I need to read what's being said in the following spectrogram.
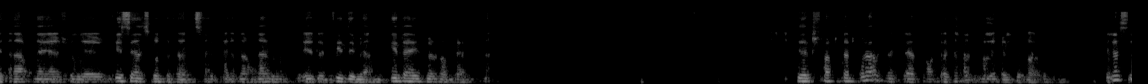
এখানে আপনি আসলে কি চেঞ্জ করতে চাচ্ছেন, এখানে আপনার এটা কি দিবেন কি টাইপের হবে আপনার? শর্টকাট করে আপনি এখানে পারবেন। ঠিক আছে?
